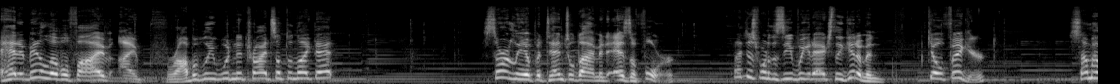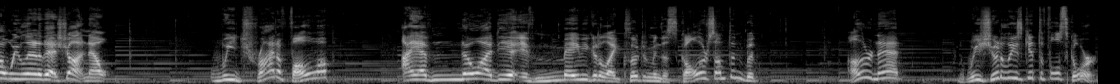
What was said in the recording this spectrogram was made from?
Had it been a level 5, I probably wouldn't have tried something like that. Certainly a potential diamond as a 4, but I just wanted to see if we could actually get him, and go figure. Somehow we landed that shot. Now, we try to follow up. I have no idea if maybe could have like clipped him in the skull or something, but other than that, we should at least get the full score.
